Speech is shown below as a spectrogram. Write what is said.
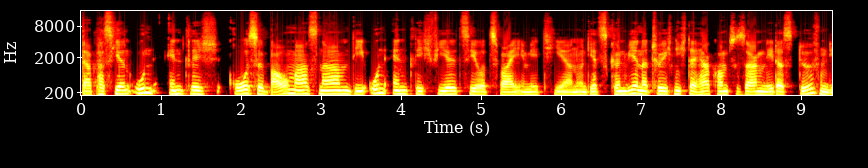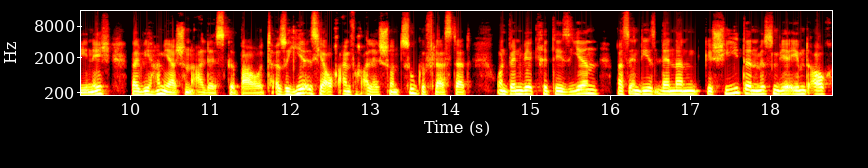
da passieren unendlich große Baumaßnahmen, die unendlich viel CO2 emittieren. Und jetzt können wir natürlich nicht daherkommen zu sagen, nee, das dürfen die nicht, weil wir haben ja schon alles gebaut. Also hier ist ja auch einfach alles schon zugepflastert. Und wenn wir kritisieren, was in diesen Ländern geschieht, dann müssen wir eben auch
